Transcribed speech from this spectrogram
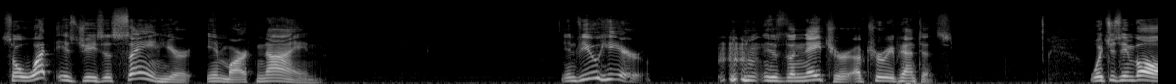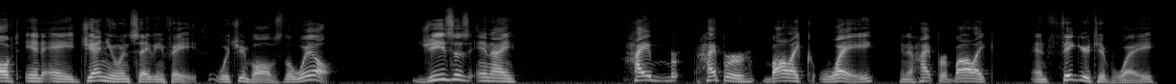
So, what is Jesus saying here in Mark 9? In view here is the nature of true repentance, which is involved in a genuine saving faith, which involves the will. Jesus, in a hyper, hyperbolic way, in a hyperbolic and figurative way,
